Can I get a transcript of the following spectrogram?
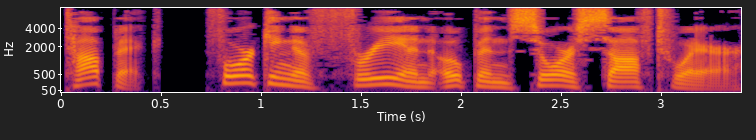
Topic: Forking of free and open source software.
